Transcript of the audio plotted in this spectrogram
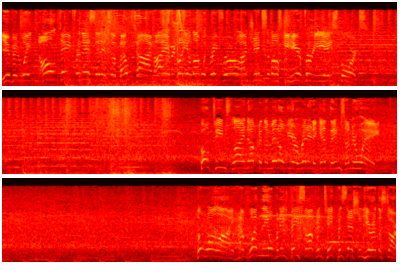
You've been waiting all day for this, and it's about time. Hi, everybody. Along with Ray Ferraro, I'm James Cybulski here for EA Sports. Both teams lined up in the middle. We are ready to get things underway. The Walleye have won the opening face-off and take possession here at the start.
